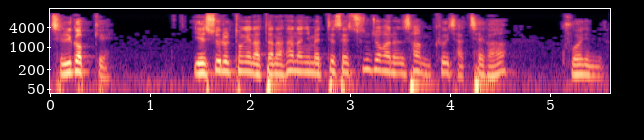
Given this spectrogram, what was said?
즐겁게, 예수를 통해 나타난 하나님의 뜻에 순종하는 삶 그 자체가 구원입니다.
